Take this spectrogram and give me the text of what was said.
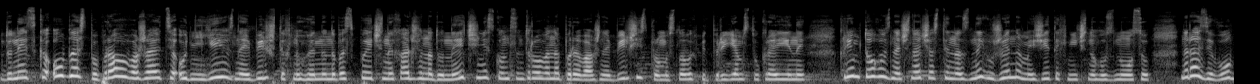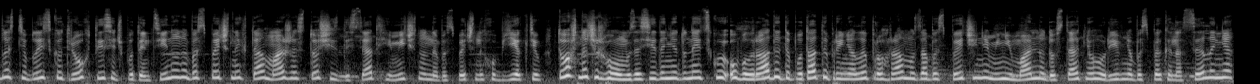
Донецька область по праву вважається однією з найбільш техногенно небезпечних, адже на Донеччині сконцентрована переважна більшість промислових підприємств України. Крім того, значна частина з них вже на межі технічного зносу. Наразі в області близько трьох тисяч потенційно небезпечних та майже 160 хімічно небезпечних об'єктів. Тож на черговому засіданні Донецької облради депутати прийняли програму забезпечення мінімально достатнього рівня безпеки населення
